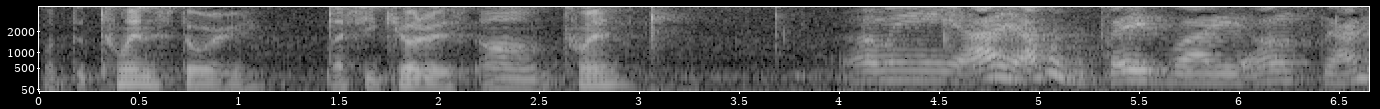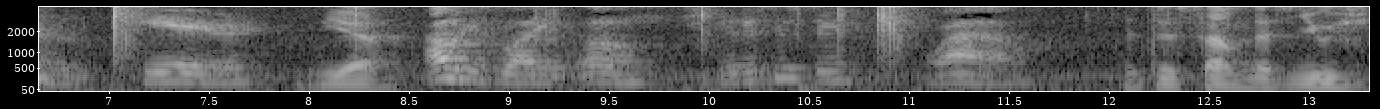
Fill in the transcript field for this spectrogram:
That with the twin story that she killed her um twin. I mean, I I wasn't phased by it. Honestly, I didn't really care. Yeah, I was just like, oh, she killed her sister. Wow. it's just something that's us-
